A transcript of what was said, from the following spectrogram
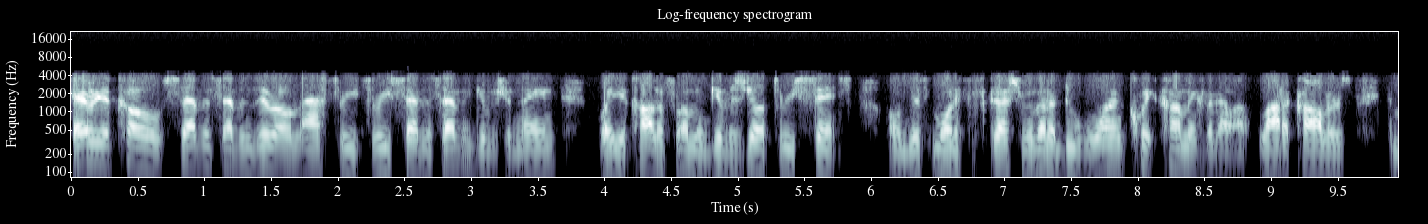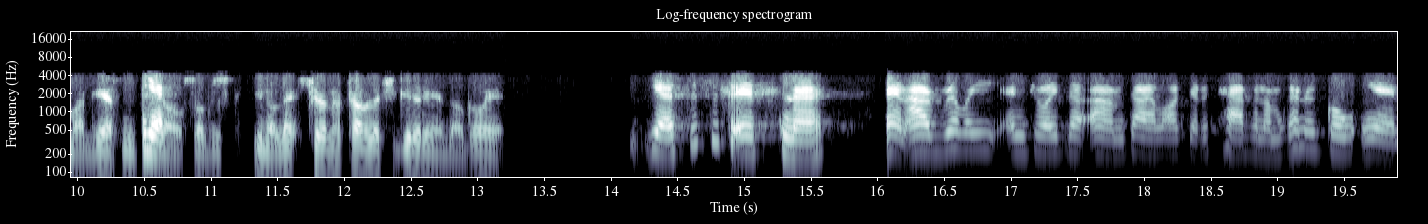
Area code seven seven zero last three three seven seven. Give us your name, where you're calling from, and give us your three cents on this morning's discussion. We're going to do one quick comment because I got a lot of callers and my guests need to yes. go. So just you know, let's trying to let you get it in though. Go ahead. Yes, this is Isna, and I really enjoyed the um, dialogue that it's having. I'm going to go in.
